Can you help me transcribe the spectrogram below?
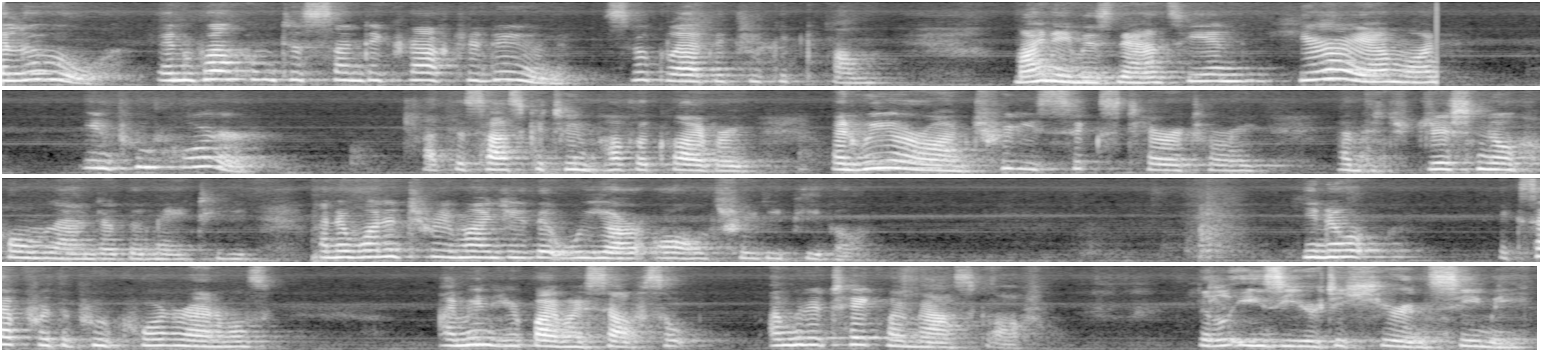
Hello, and welcome to Sunday Crafternoon. So glad that you could come. My name is Nancy, and here I am on in Pooh Corner at the Saskatoon Public Library, and we are on Treaty 6 territory and the traditional homeland of the Métis. And I wanted to remind you that we are all treaty people. You know, except for the Pooh Corner animals, I'm in here by myself, so I'm going to take my mask off a little easier to hear and see me.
